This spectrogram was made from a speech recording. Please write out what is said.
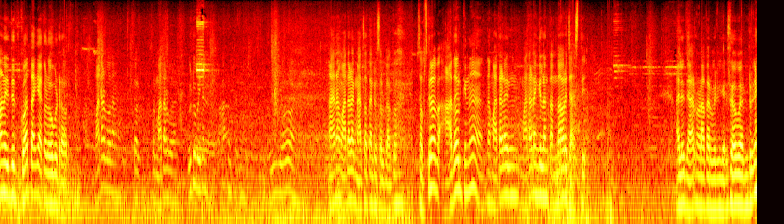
ಆನ್ ಇದ್ದಿದ್ದು ಗೊತ್ತಾಗಿ ಆ ಕಡೆ ಹೋಗ್ಬಿಟ್ರಿ ಅವ್ರು. ಮಾತಾಡ್ಬೋದಣ್ಣ? ಸ್ವಲ್ಪ ಸ್ವಲ್ಪ ಮಾತಾಡ್ಬೋದಣ್ಣ. ಯೂಟ್ಯೂಬ್ ಐತೆ ಅಯ್ಯೋ ನಾ ಮಾತಾಡಕ್ಕೆ ನಾಚತ್ತಾನ್ರಿ ಸ್ವಲ್ಪ ಯಾಕೋ. ಸಬ್ಸ್ಕ್ರೈಬ್ ಆದವ್ರಿಗಿನ್ನ ನಾ ಮಾತಾಡ ಮಾತಾಡಂಗಿಲ್ಲ ಅಂತ ಅಂದವ್ರೆ ಜಾಸ್ತಿ. ಅಲ್ಲಿ ಯಾರು ನೋಡತ್ತಾರ ಬರೀ ಕೆಲಸ ಬನ್ರಿ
